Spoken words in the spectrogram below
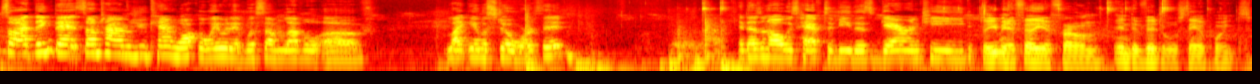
So i think that sometimes you can walk away with it with some level of like it was still worth it. It doesn't always have to be this guaranteed So you mean a failure from individual standpoints?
